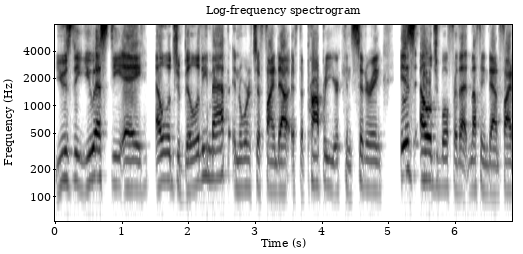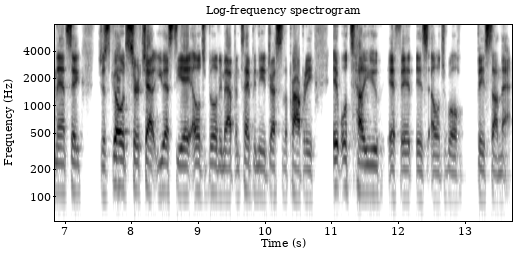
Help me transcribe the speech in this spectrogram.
Use the USDA eligibility map in order to find out if the property you're considering is eligible for that nothing down financing. Just go and search out USDA eligibility map and type in the address of the property. It will tell you if it is eligible based on that.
